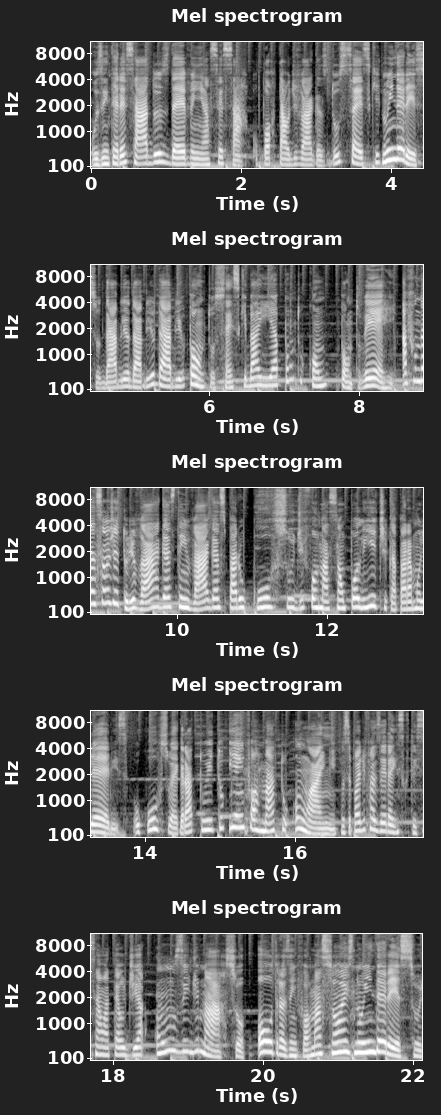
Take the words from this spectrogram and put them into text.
Os interessados devem acessar o portal de vagas do SESC no endereço www.sescbahia.com.br. A Fundação Getúlio Vargas tem vagas para o curso de formação política para mulheres. O curso é gratuito e em formato online. Você pode fazer a inscrição até o dia 11 de março. Outras informações no endereço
